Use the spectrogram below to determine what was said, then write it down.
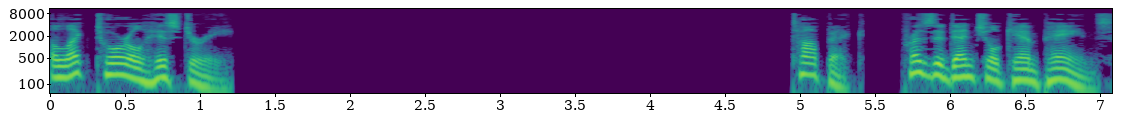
Electoral history Presidential campaigns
